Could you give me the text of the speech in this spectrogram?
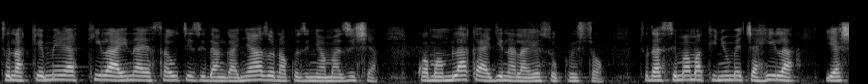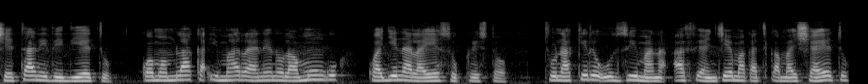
Tunakemea kila aina ya sauti zidanganyazo na kuzinyamazisha kwa mamlaka ya jina la Yesu Kristo. Tunasimama kinyume cha hila ya shetani dhidi yetu kwa mamlaka imara ya neno la Mungu kwa jina la Yesu Kristo. Tunakiri uzima na afya njema katika maisha yetu.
